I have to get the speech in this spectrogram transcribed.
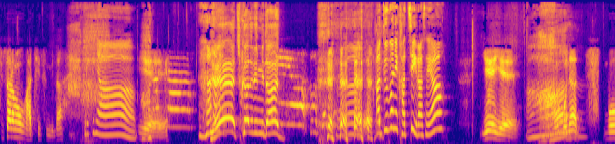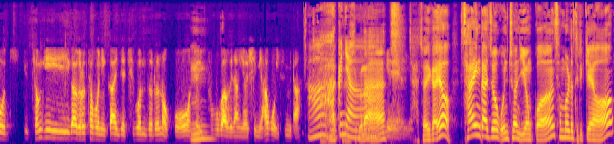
집사람하고 같이 있습니다. 아, 그렇군요. 예. 예, 축하드립니다. 아, 두 분이 같이 일하세요? 예, 예. 아, 그 뭐냐, 뭐, 경기가 그렇다 보니까 이제 직원들은 없고, 저희 음. 부부가 그냥 열심히 하고 있습니다. 아, 아. 그러시구나. 예, 예. 자, 저희가요, 4인 가족 온천 이용권 선물로 드릴게요.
